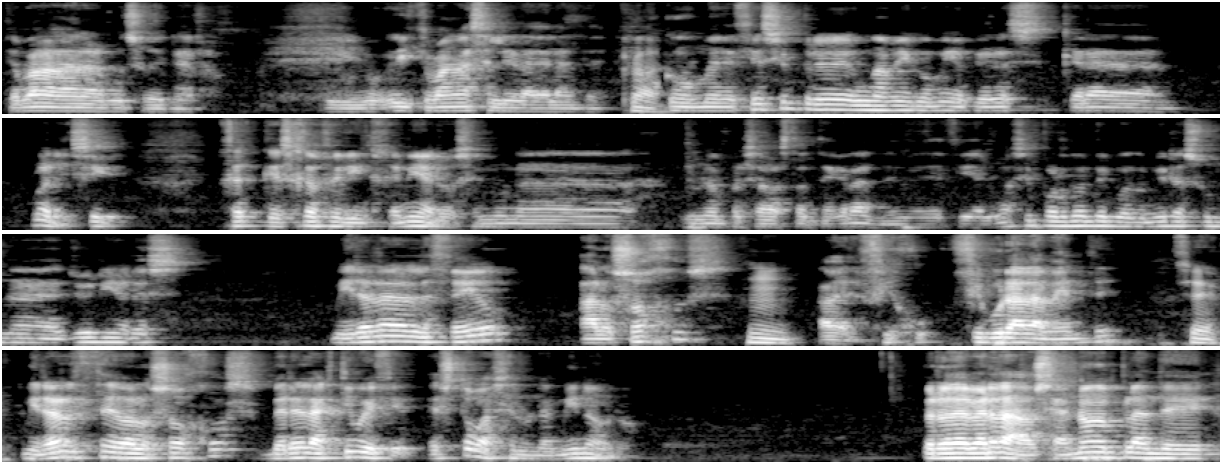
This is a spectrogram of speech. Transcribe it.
que van a ganar mucho dinero y, que van a salir adelante. Como me decía siempre un amigo mío que, que era, bueno, y sí, que es jefe de ingenieros en una, una, empresa bastante grande, me decía, lo más importante cuando miras una junior es mirar al CEO a los ojos, hmm. a ver, figuradamente, mirar al CEO a los ojos, ver el activo y decir, ¿esto va a ser una mina o no? Pero de verdad, o sea, no en plan de,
